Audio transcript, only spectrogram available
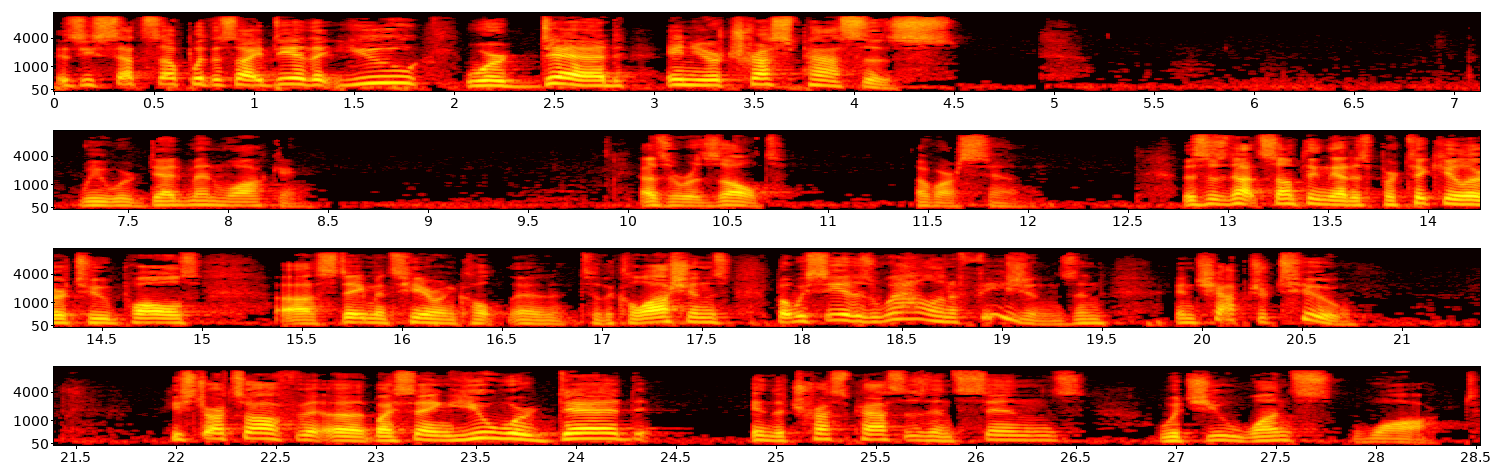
is he sets up with this idea that you were dead in your trespasses. We were dead men walking as a result of our sin. This is not something that is particular to Paul's uh, statements here in, uh, to the Colossians, but we see it as well in Ephesians in, in chapter 2. He starts off uh, by saying, You were dead in the trespasses and sins which you once walked,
